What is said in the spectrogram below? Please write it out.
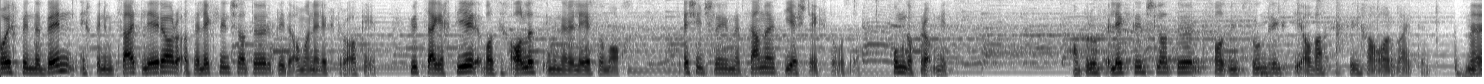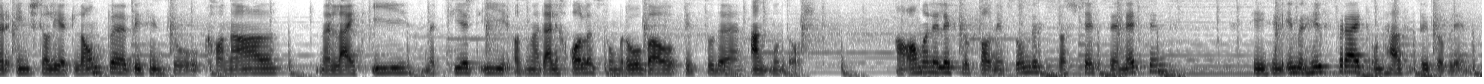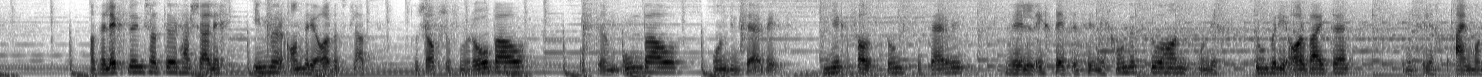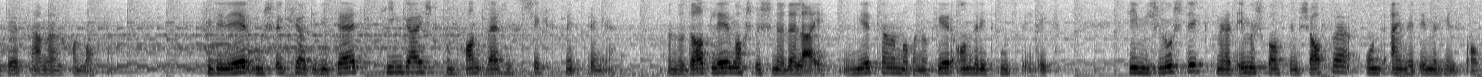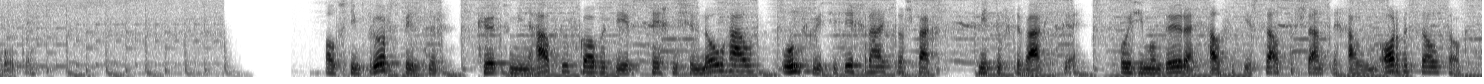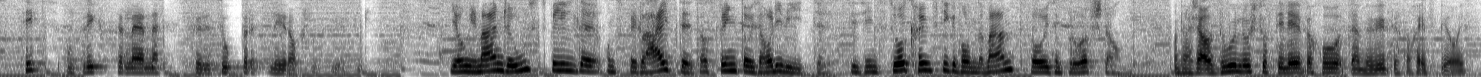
Hallo, ich bin der Ben, ich bin im zweiten Lehrjahr als Elektroinstallateur bei der Amann Elektro AG. Heute zeige ich dir, was ich alles in meiner Lehre so mache. Zuerst installieren wir zusammen die Steckdose. Komm doch gerade mit. Am Beruf Elektroinstallateur gefällt mir besonders die abwechslungsreichen Arbeiten. Man installiert Lampen bis hin zu Kanal, man leitet ein, man zieht ein, also man hat eigentlich alles vom Rohbau bis zu der Endmontage. An Amann Elektro gefällt mir besonders, dass die Chefs sehr nett sind. Sie sind immer hilfsbereit und helfen bei Problemen. Als Elektroinstallateur hast du eigentlich immer andere Arbeitsplätze. Du arbeitest auf dem Rohbau, auf dem Umbau und im Service. Mir gefällt besonders der Service, weil ich dort viel mit Kunden zu tun habe und ich saubere Arbeiten mit vielleicht einem Monteur zusammen machen kann. Für die Lehre musst du viel Kreativität, Teamgeist und handwerkliches Geschick mitbringen. Wenn du hier die Lehre machst, bist du nicht allein. Mit mir zusammen machen noch vier andere die Ausbildung. Das Team ist lustig, man hat immer Spass beim Arbeiten und einem wird immer Hilfe angeboten. Als dein Berufsbildner gehört zu meinen Hauptaufgaben, dir das technische Know-how und gewisse Sicherheitsaspekte mit auf den Weg zu geben. Unsere Monteure helfen dir selbstverständlich auch im Arbeitsalltag, Tipps und Tricks zu erlernen für eine super Lehrabschlussprüfung. Junge Menschen auszubilden und zu begleiten, das bringt uns alle weiter. Sie sind das zukünftige Fundament von unserem Berufsstand. Und hast auch du Lust auf die Lehre bekommen, dann bewirb dich doch jetzt bei uns.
